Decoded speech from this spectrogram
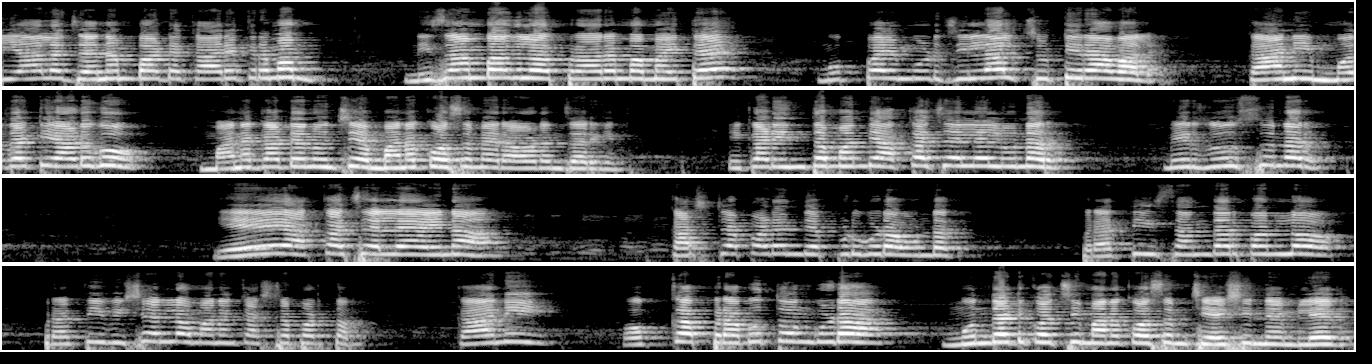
ఇవాళ జనం బాట కార్యక్రమం నిజామాబాద్లో ప్రారంభమైతే ముప్పై మూడు జిల్లాలు చుట్టి రావాలి. కానీ మొదటి అడుగు మన గడ్డ నుంచే మన కోసమే రావడం జరిగింది. ఇక్కడ ఇంతమంది అక్క చెల్లెలు ఉన్నారు. మీరు చూస్తున్నారు. ఏ అక్క చెల్లె అయినా కష్టపడింది ఎప్పుడు కూడా ఉండదు. ప్రతి సందర్భంలో ప్రతి విషయంలో మనం కష్టపడతాం. కానీ ఒక్క ప్రభుత్వం కూడా ముందటికొచ్చి మన కోసం చేసిందేం లేదు.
